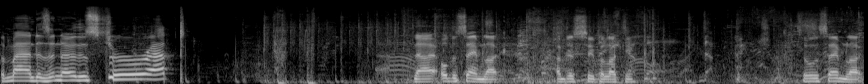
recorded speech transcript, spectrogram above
The man doesn't know the strat. No, all the same luck. I'm just super lucky. It's all the same luck.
